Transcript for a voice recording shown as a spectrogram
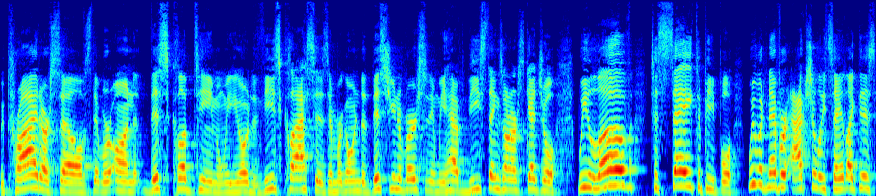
We pride ourselves that we're on this club team and we go to these classes and we're going to this university and we have these things on our schedule. We love to say to people, we would never actually say it like this,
